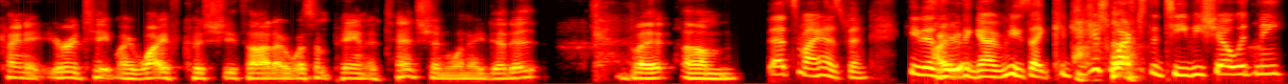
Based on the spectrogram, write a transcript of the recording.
kind of irritate my wife because she thought I wasn't paying attention when I did it. But um, that's my husband. He doesn't I, think I'm, he's like, could you just watch the TV show with me?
